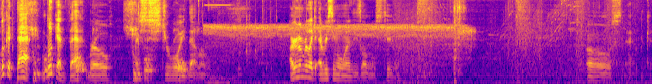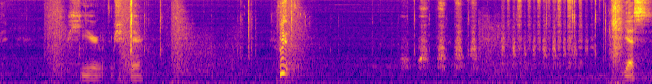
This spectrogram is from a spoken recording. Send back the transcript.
Look at that. Look at that, bro. I just destroyed that level. I remember like every single one of these levels too. Oh snap, okay. Over here with some shit there. Yes.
